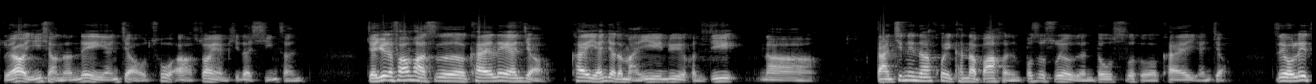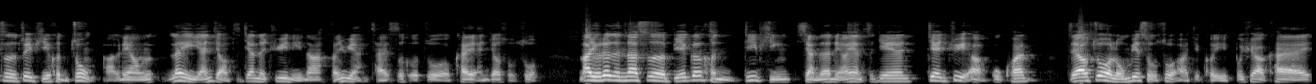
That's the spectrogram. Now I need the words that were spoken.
主要影响了内眼角处啊双眼皮的形成。解决的方法是开内眼角，开眼角的满意率很低。那短期内呢会看到疤痕，不是所有人都适合开眼角，只有内眦赘皮很重啊，两内眼角之间的距离呢很远才适合做开眼角手术。那有的人呢是鼻根很低平，显得两眼之间间距啊过宽。只要做隆鼻手术啊就可以，不需要开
